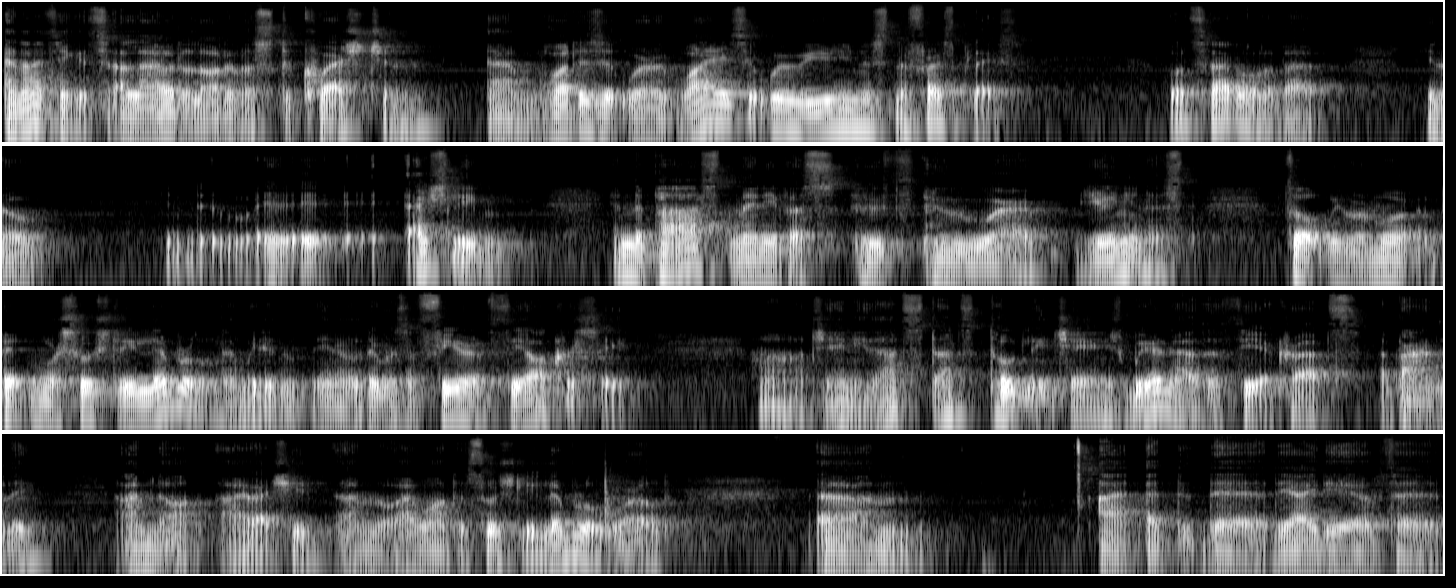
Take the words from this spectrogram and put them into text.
and I think it's allowed a lot of us to question um, what is it we're, why is it we're unionists in the first place? What's that all about? You know, it, it, actually, in the past, many of us who who were unionists thought we were more a bit more socially liberal, and we didn't. You know, there was a fear of theocracy. Oh, Janie, that's that's totally changed. We're now the theocrats. Apparently, I'm not. I actually, I'm, i want a socially liberal world. Um, I, the the idea of the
